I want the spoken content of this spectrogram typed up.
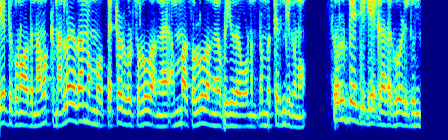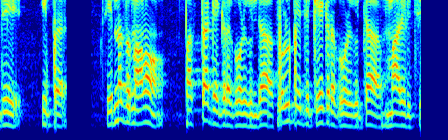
கேட்டுக்கணும். அது நமக்கு நல்லது தான் நம்ம பெற்றோர்கள் சொல்லுவாங்க அம்மா சொல்லுவாங்க அப்படிங்கிறத உனக்கு நம்ம தெரிஞ்சுக்கணும். சொல் பேச்சு கேட்காத கோழி குஞ்சு இப்போ என்ன சொன்னாலும் ஃபஸ்ட்டாக கேட்குற கோழி குஞ்சா சொல் பேச்சு கேட்குற கோழி குஞ்சா மாறிடுச்சு.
